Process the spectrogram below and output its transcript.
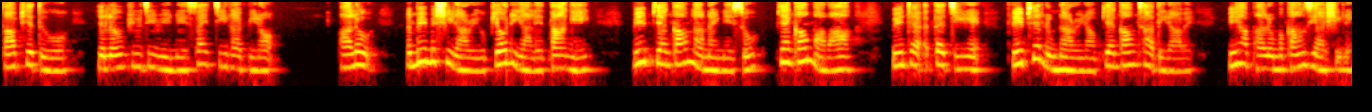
သားဖြစ်သူကိုမျက်လုံးပြူးကြီးတွေနဲ့စိုက်ကြည့်လိုက်ပြီးတော့ဘာလို့နမိတ်မရှိတာတွေကိုပြောနေရလဲတားငယ်မင်းပြန်ကောင်းလာနိုင်နေဆိုပြန်ကောင်းပါပါမင်းတက်အသက်ကြီးတဲ့လေပြက်လူနာတွေတော့ပြန်ကောင်းချသေးတာပဲမင်းကဘာလို့မကောင်းစရာရှိလဲ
